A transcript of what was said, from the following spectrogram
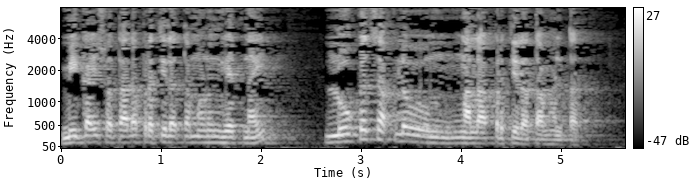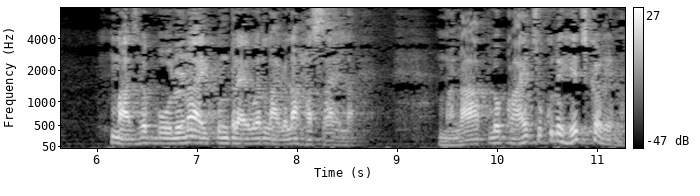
मी काही स्वतःला प्रतिलता म्हणून घेत नाही. लोकच आपलं मला प्रतिलता म्हणतात. माझं बोलणं ऐकून ड्रायव्हर लागला हसायला. मला आपलं काय चुकलं हेच कळेना.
